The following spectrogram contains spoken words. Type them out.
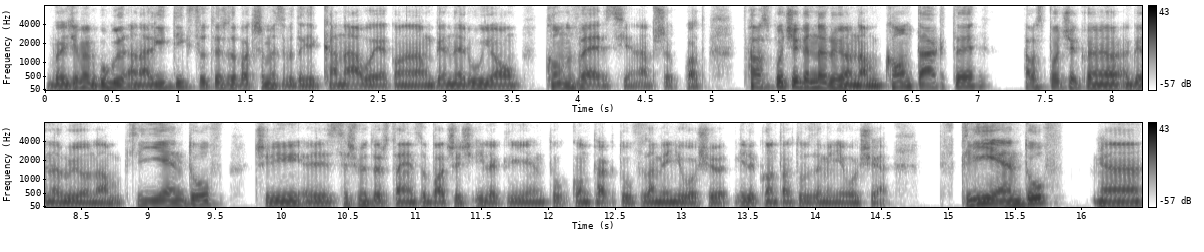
Wejdziemy w Google Analytics, to też zobaczymy sobie takie kanały, jak one nam generują konwersje na przykład. W HubSpocie generują nam kontakty, w HubSpocie generują nam klientów, czyli jesteśmy też w stanie zobaczyć, ile klientów, kontaktów zamieniło się, ile kontaktów zamieniło się w klientów, e,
